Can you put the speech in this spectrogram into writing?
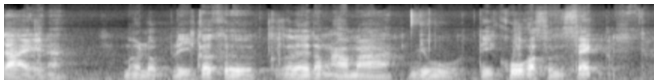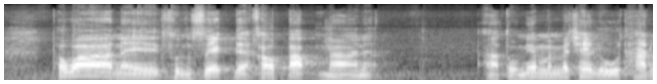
ใจนะ เมื่อหลบหลีกก็คือก็เลยต้องเอามาอยู่ตีคู่กับซุนเซ็ก เพราะว่าในซุนเซ็กเนี่ยเขาปรับมาเนี่ยอ่าตรงนี้มันไม่ใช่รู้ทัน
